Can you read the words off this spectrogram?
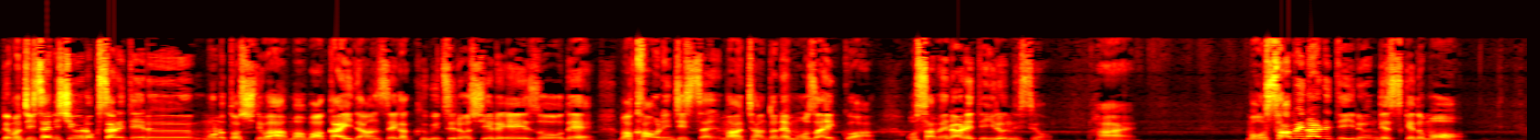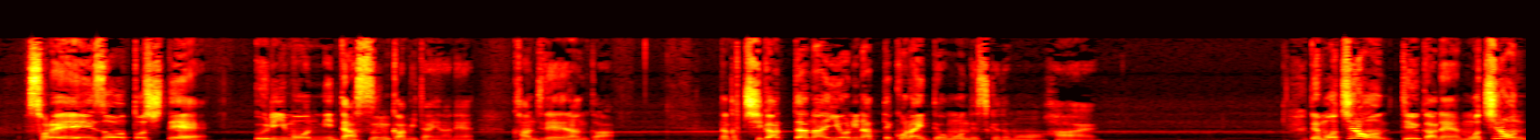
でも実際に収録されているものとしては、まあ若い男性が首吊りをしている映像で、まあ顔に実際、まあちゃんとね、モザイクは収められているんですよ。はい。まあ収められているんですけども、それ映像として、売り物に出すんかみたいなね、感じでなんか、なんか違った内容になってこないって思うんですけども、はい。で、もちろんっていうかね、もちろん、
